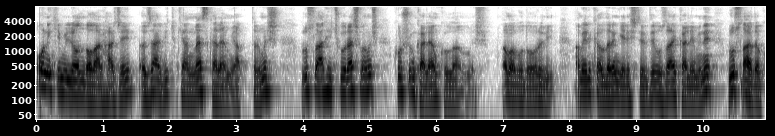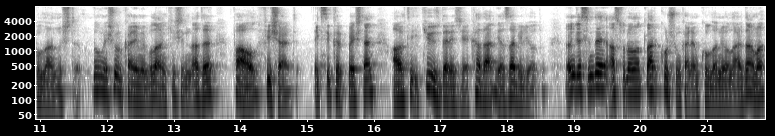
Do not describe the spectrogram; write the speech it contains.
12 milyon dolar harcayıp özel bir tükenmez kalem yaptırmış. Ruslar hiç uğraşmamış, kurşun kalem kullanmış. Ama bu doğru değil. Amerikalıların geliştirdiği uzay kalemini Ruslar da kullanmıştı. Bu meşhur kalemi bulan kişinin adı Paul Fisher'di. Eksi 45'ten artı 200 dereceye kadar yazabiliyordu. Öncesinde astronotlar kurşun kalem kullanıyorlardı ama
